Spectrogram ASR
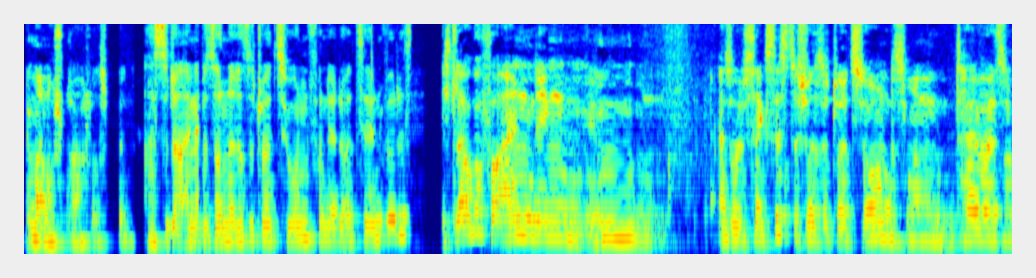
immer noch sprachlos bin. Hast du da eine besondere Situation, von der du erzählen würdest? Ich glaube vor allen Dingen im, also sexistische Situation, dass man teilweise,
